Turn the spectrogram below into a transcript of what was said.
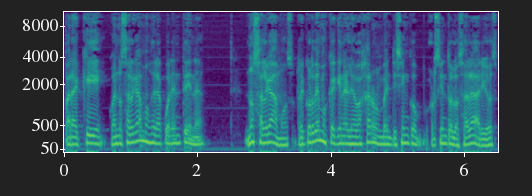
para que cuando salgamos de la cuarentena no salgamos. Recordemos que a quienes les bajaron un 25% los salarios,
